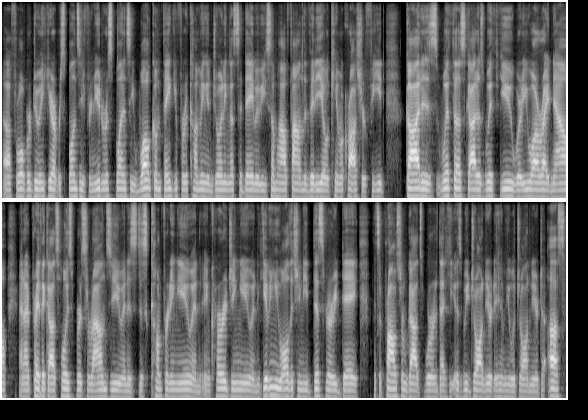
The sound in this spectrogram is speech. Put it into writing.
uh, for what we're doing here at Resplendency. If you're new to Resplendency, welcome. Thank you for coming and joining us today. Maybe you somehow found the video, came across your feed. God is with us. God is with you where you are right now. And I pray that God's Holy Spirit surrounds you and is just comforting you and encouraging you and giving you all that you need this very day. It's a promise from God's word that He, as we draw near to Him, He will draw near to us.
